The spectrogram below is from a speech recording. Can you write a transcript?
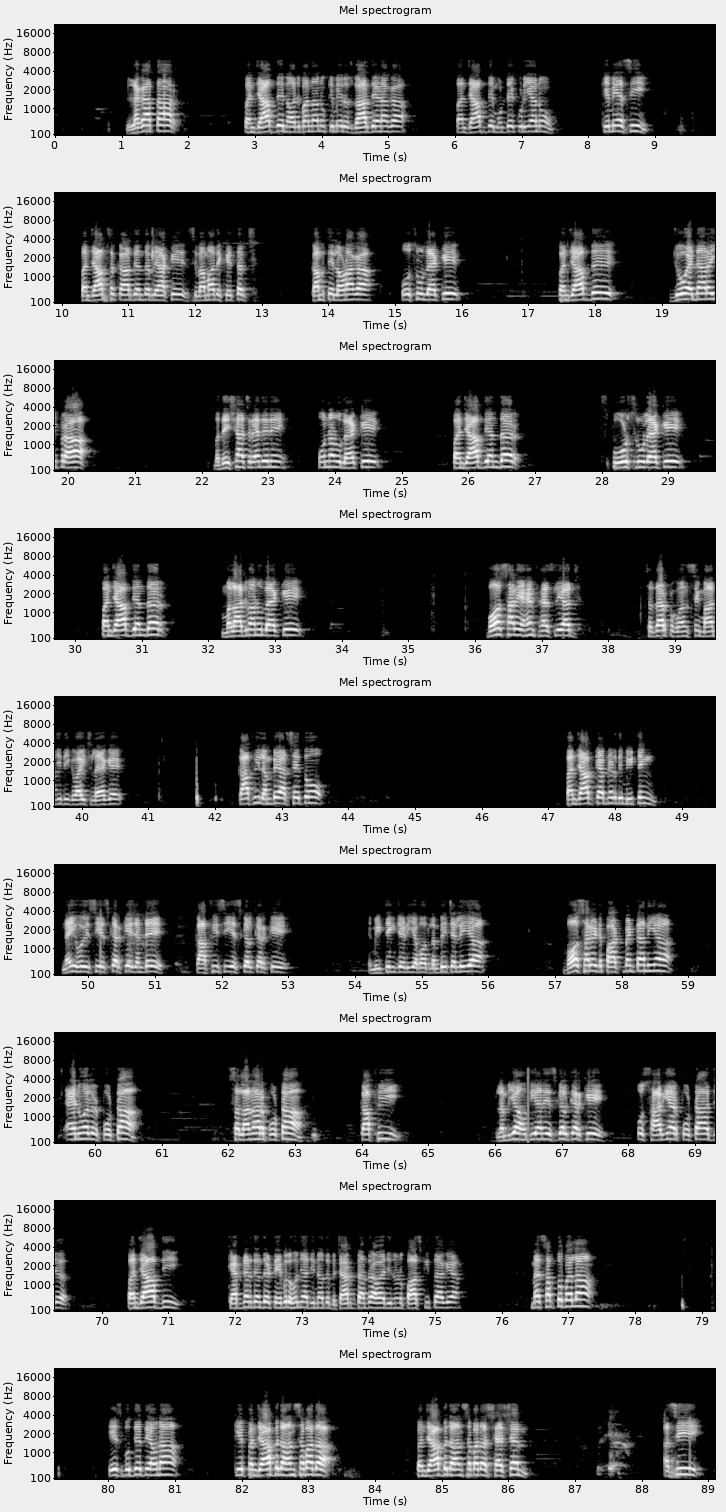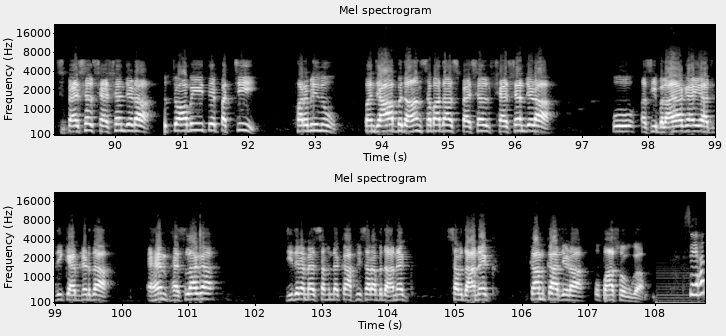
ਲਗਾਤਾਰ ਪੰਜਾਬ ਦੇ ਨੌਜਵਾਨਾਂ ਨੂੰ ਕਿਵੇਂ ਰੋਜ਼ਗਾਰ ਦੇਣਾਗਾ, ਪੰਜਾਬ ਦੇ ਮੁੰਡੇ ਕੁੜੀਆਂ ਨੂੰ ਕਿਵੇਂ ਅਸੀਂ ਪੰਜਾਬ ਸਰਕਾਰ ਦੇ ਅੰਦਰ ਲਿਆ ਕੇ ਸੇਵਾਵਾਂ ਦੇ ਖੇਤਰ 'ਚ ਕੰਮ ਤੇ ਲਾਉਣਾਗਾ, ਉਸ ਨੂੰ ਲੈ ਕੇ ਪੰਜਾਬ ਦੇ ਜੋ ਐਨ ਆਰ ਆਈ ਭਰਾ ਵਿਦੇਸ਼ਾਂ 'ਚ ਰਹਿੰਦੇ ਨੇ, ਉਹਨਾਂ ਨੂੰ ਲੈ ਕੇ ਪੰਜਾਬ ਦੇ ਅੰਦਰ ਸਪੋਰਟਸ ਨੂੰ ਲੈ ਕੇ, ਪੰਜਾਬ ਦੇ ਅੰਦਰ ਮੁਲਾਜ਼ਮਾਂ ਨੂੰ ਲੈ ਕੇ ਬਹੁਤ ਸਾਰੇ ਅਹਿਮ ਫੈਸਲੇ ਅੱਜ ਸਰਦਾਰ ਭਗਵੰਤ ਸਿੰਘ ਮਾਨ ਜੀ ਦੀ ਅਗਵਾਈ 'ਚ ਲਏ ਗਏ। ਕਾਫੀ ਲੰਬੇ ਅਰਸੇ ਤੋਂ ਪੰਜਾਬ ਕੈਬਨਿਟ ਦੀ ਮੀਟਿੰਗ ਨਹੀਂ ਹੋਈ ਸੀ, ਇਸ ਕਰਕੇ ਏਜੰਡੇ ਕਾਫੀ ਸੀ, ਇਸ ਗੱਲ ਕਰਕੇ ਮੀਟਿੰਗ ਜਿਹੜੀ ਆ ਬਹੁਤ ਲੰਬੀ ਚੱਲੀ ਆ। ਬਹੁਤ ਸਾਰੇ ਡਿਪਾਰਟਮੈਂਟਾਂ ਦੀਆਂ ਐਨੂਅਲ ਰਿਪੋਰਟਾਂ, ਸਾਲਾਨਾ ਰਿਪੋਰਟਾਂ ਕਾਫੀ ਲੰਬੀਆਂ ਹੁੰਦੀਆਂ ਨੇ ਇਸ ਗੱਲ ਕਰਕੇ। ਉਹ ਸਾਰੀਆਂ ਰਿਪੋਰਟਾਂ ਅੱਜ ਪੰਜਾਬ ਦੀ ਕੈਬਨਿਟ ਦੇ ਅੰਦਰ ਟੇਬਲ ਹੋਈਆਂ, ਜਿਨ੍ਹਾਂ ਤੇ ਵਿਚਾਰ ਵਟਾਂਦਰਾ ਹੋਇਆ, ਜਿਨ੍ਹਾਂ ਨੂੰ ਪਾਸ ਕੀਤਾ ਗਿਆ। ਮੈਂ ਸਭ ਤੋਂ ਪਹਿਲਾਂ ਇਸ ਮੁੱਦੇ ਤੇ ਆਉਣਾ ਕਿ ਪੰਜਾਬ ਵਿਧਾਨ ਸਭਾ ਦਾ ਪੰਜਾਬ ਵਿਧਾਨ ਸਭਾ ਦਾ ਸੈਸ਼ਨ। ਅਸੀਂ ਸਪੈਸ਼ਲ ਸੈਸ਼ਨ ਜਿਹੜਾ 24 ਤੇ 25 ਫਰਵਰੀ ਨੂੰ ਪੰਜਾਬ ਵਿਧਾਨ ਸਭਾ ਦਾ ਸਪੈਸ਼ਲ ਸੈਸ਼ਨ ਜਿਹੜਾ, ਉਹ ਅਸੀਂ ਬੁਲਾਇਆ ਗਿਆ। ਇਹ ਅੱਜ ਦੀ ਕੈਬਨਿਟ ਦਾ ਅਹਿਮ ਫੈਸਲਾ ਗਾ, ਜਿਹਦੇ ਨਾਲ ਮੈਂ ਸਮਝਦਾ ਕਾਫੀ ਸਾਰਾ ਵਿਧਾਨਕ, ਸੰਵਿਧਾਨਕ ਕੰਮਕਾਰ ਜਿਹੜਾ, ਉਹ ਪਾਸ ਹੋਊਗਾ। ਸਿਹਤ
